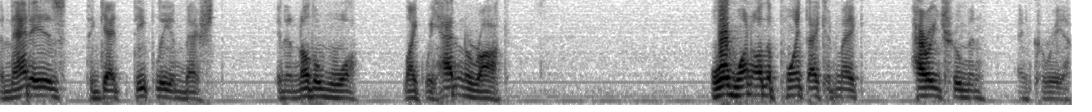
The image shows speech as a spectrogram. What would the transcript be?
and that is to get deeply enmeshed in another war like we had in Iraq. Or one other point I could make Harry Truman and Korea.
